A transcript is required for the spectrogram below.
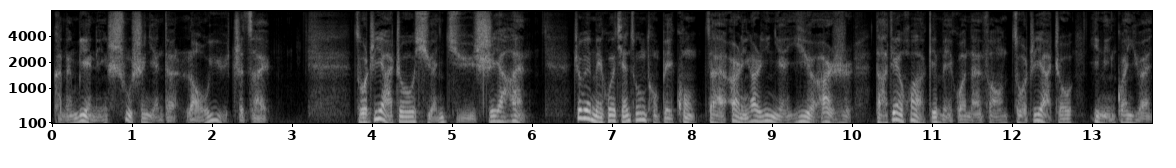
可能面临数十年的牢狱之灾。佐治亚州选举施压案，这位美国前总统被控在2021年1月2日打电话给美国南方佐治亚州一名官员，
